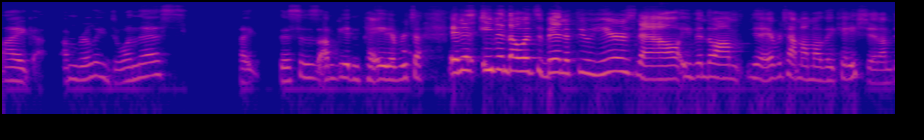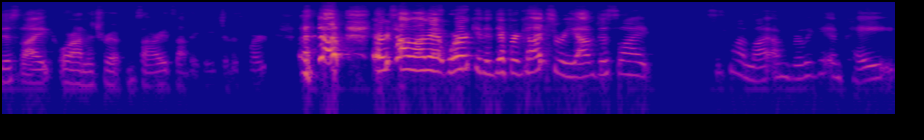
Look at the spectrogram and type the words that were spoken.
like I'm really doing this. Like this is I'm getting paid every time. And it, even though it's been a few years now, even though I'm you know, every time I'm on vacation, I'm just like or on a trip. I'm sorry, it's not vacation, it's work. every time I'm at work in a different country, I'm just like this is my life. I'm really getting paid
